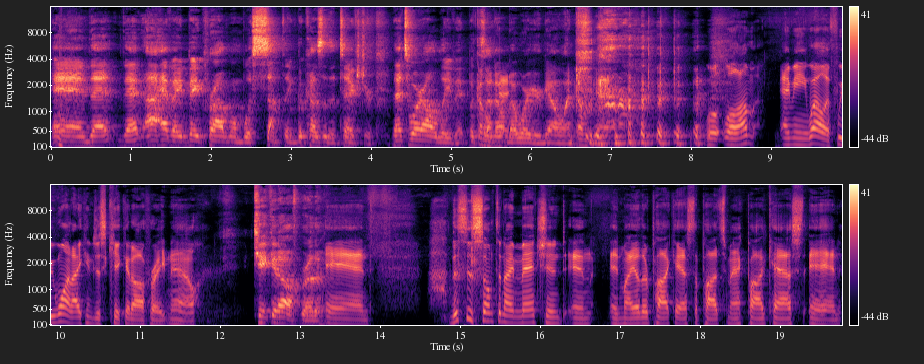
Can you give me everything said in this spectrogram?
and that that I have a big problem with something because of the texture. That's where I'll leave it because I don't know where you're going. Well, well, I'm. I mean, well, if we want, I can just kick it off right now. Kick it off, brother. And this is something I mentioned in in my other podcast, the Podsmack podcast. And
